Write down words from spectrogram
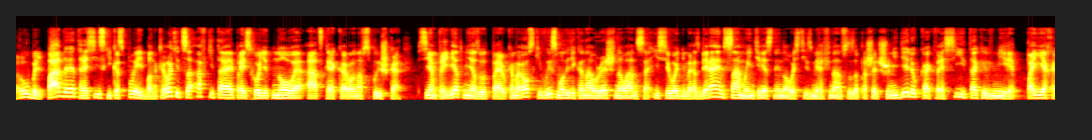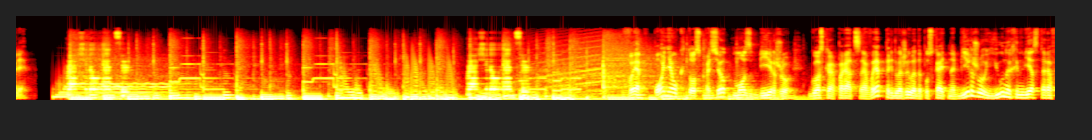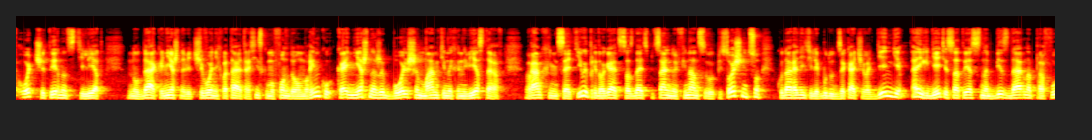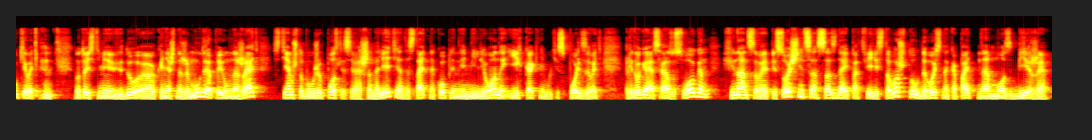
Рубль падает, российский косплей банкротится, а в Китае происходит новая адская корона-вспышка. Всем привет, меня зовут Павел Комаровский, вы смотрите канал Rational Answer, и сегодня мы разбираем самые интересные новости из мира финансов за прошедшую неделю, как в России, так и в мире. Поехали! Rational Answer. Rational Answer. Веб понял, кто спасет Мосбиржу. Госкорпорация Веб предложила допускать на биржу юных инвесторов от 14 лет. Ну да, конечно, ведь чего не хватает российскому фондовому рынку? Конечно же, больше мамкиных инвесторов. В рамках инициативы предлагается создать специальную финансовую песочницу, куда родители будут закачивать деньги, а их дети, соответственно, бездарно профукивать. ну, то есть, имею в виду, э, конечно же, мудро приумножать с тем, чтобы уже после совершеннолетия достать накопленные миллионы и их как-нибудь использовать. Предлагаю сразу слоган «Финансовая песочница. Создай портфель из того, что удалось накопать на Мосбирже».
